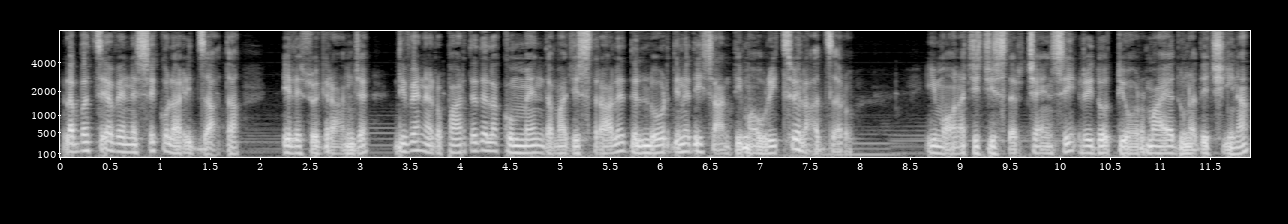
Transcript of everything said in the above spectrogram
l'abbazia venne secolarizzata e le sue grange divennero parte della commenda magistrale dell'ordine dei santi Maurizio e Lazzaro. I monaci cistercensi, ridotti ormai ad una decina,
